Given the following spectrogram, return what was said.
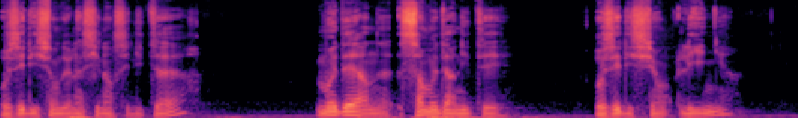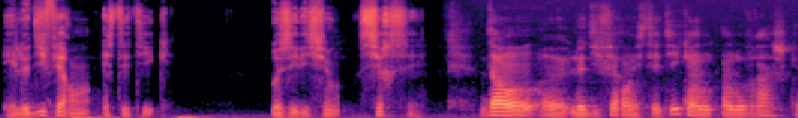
aux éditions de l'Incidence Éditeur, Moderne sans modernité aux éditions Ligne et Le différent esthétique aux éditions Circé. Dans euh, Le différent esthétique, un, ouvrage que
